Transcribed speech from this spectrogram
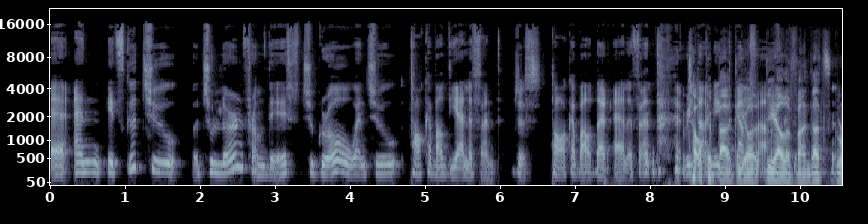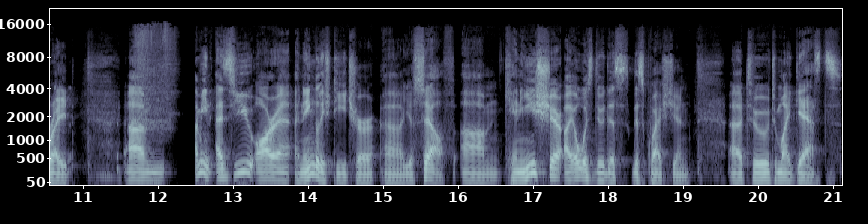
and it's good to to learn from this to grow and to talk about the elephant just talk about that elephant every talk time about the, out. the elephant that's great um, i mean as you are a, an english teacher uh, yourself um, can you share i always do this this question uh, to to my guests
